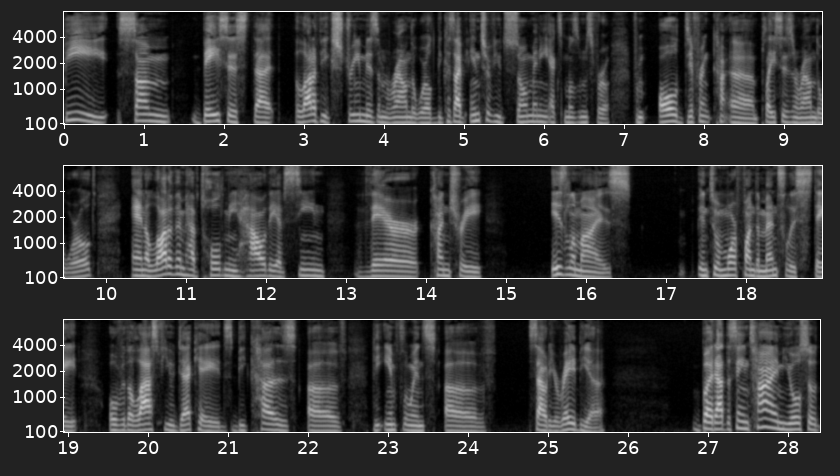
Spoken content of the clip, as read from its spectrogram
be some basis that a lot of the extremism around the world because I've interviewed so many ex-Muslims for from all different uh, places around the world, and a lot of them have told me how they have seen their country Islamize into a more fundamentalist state over the last few decades because of the influence of Saudi Arabia but at the same time, you also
